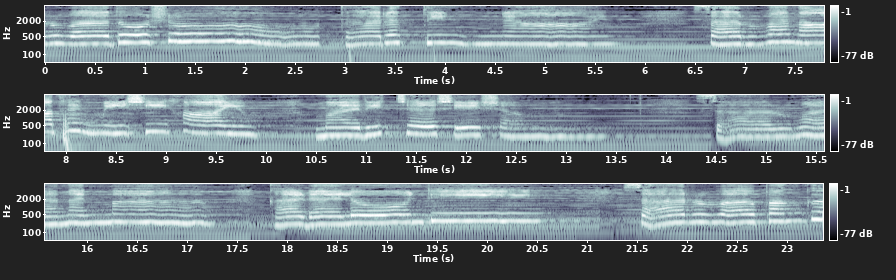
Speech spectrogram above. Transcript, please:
സർവദോഷോ തരത്തിനായി സർവനാഥൻ മിഷിഹായും മരിച്ച ശേഷം സർവനന്മ കടലോന്റെ സർവപങ്ക്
